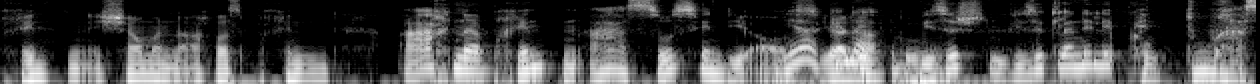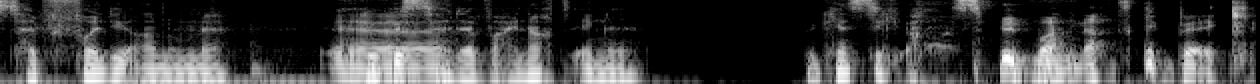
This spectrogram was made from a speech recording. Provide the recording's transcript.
Printen. Ich schau mal nach, was Printen. Aachener Printen. Ah, so sehen die aus. Ja, genau. Lebkuchen. Wie so, wie so kleine Lebkuchen. Du hast halt voll die Ahnung, ne? Du Äh. bist halt der Weihnachtsengel. Du kennst dich aus mit Weihnachtsgebäck.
